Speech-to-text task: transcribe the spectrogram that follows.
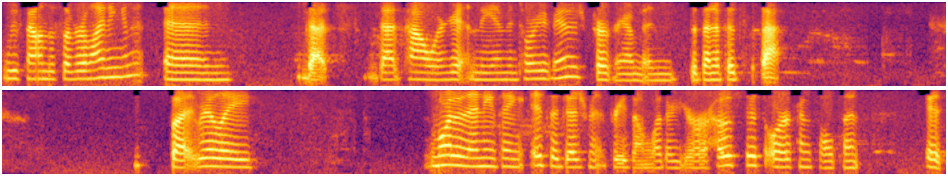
we found the silver lining in it, and that's that's how we're getting the inventory advantage program and the benefits of that. But really more than anything, it's a judgment-free zone. Whether you're a hostess or a consultant, it's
